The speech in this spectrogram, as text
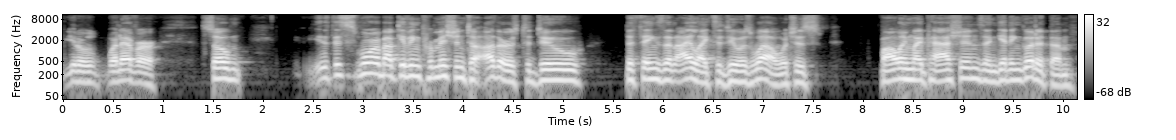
you know, whatever. So this is more about giving permission to others to do the things that I like to do as well, which is following my passions and getting good at them.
